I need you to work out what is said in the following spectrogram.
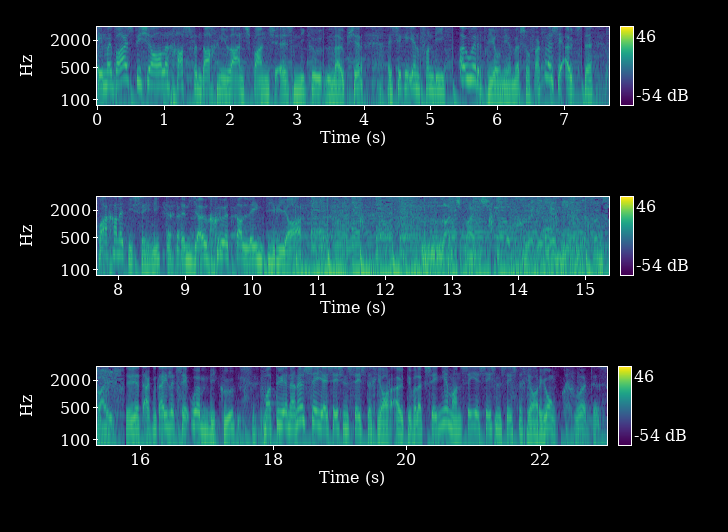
En my baie spesiale gas vandag in die lunch punch is Nico Loupsher. Hy seker een van die ouer deelnemers of ek wil nou sê oudste, maar ek gaan dit nie sê nie in jou groot talent hierdie jaar. Lunch Punch op Groot FM 90.5. Jy weet, ek moet eintlik sê oom Nico, maar toe jy nou nou sê jy 66 jaar oud, wil ek sê nee man, sê jy 66 jaar jonk. O, dis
